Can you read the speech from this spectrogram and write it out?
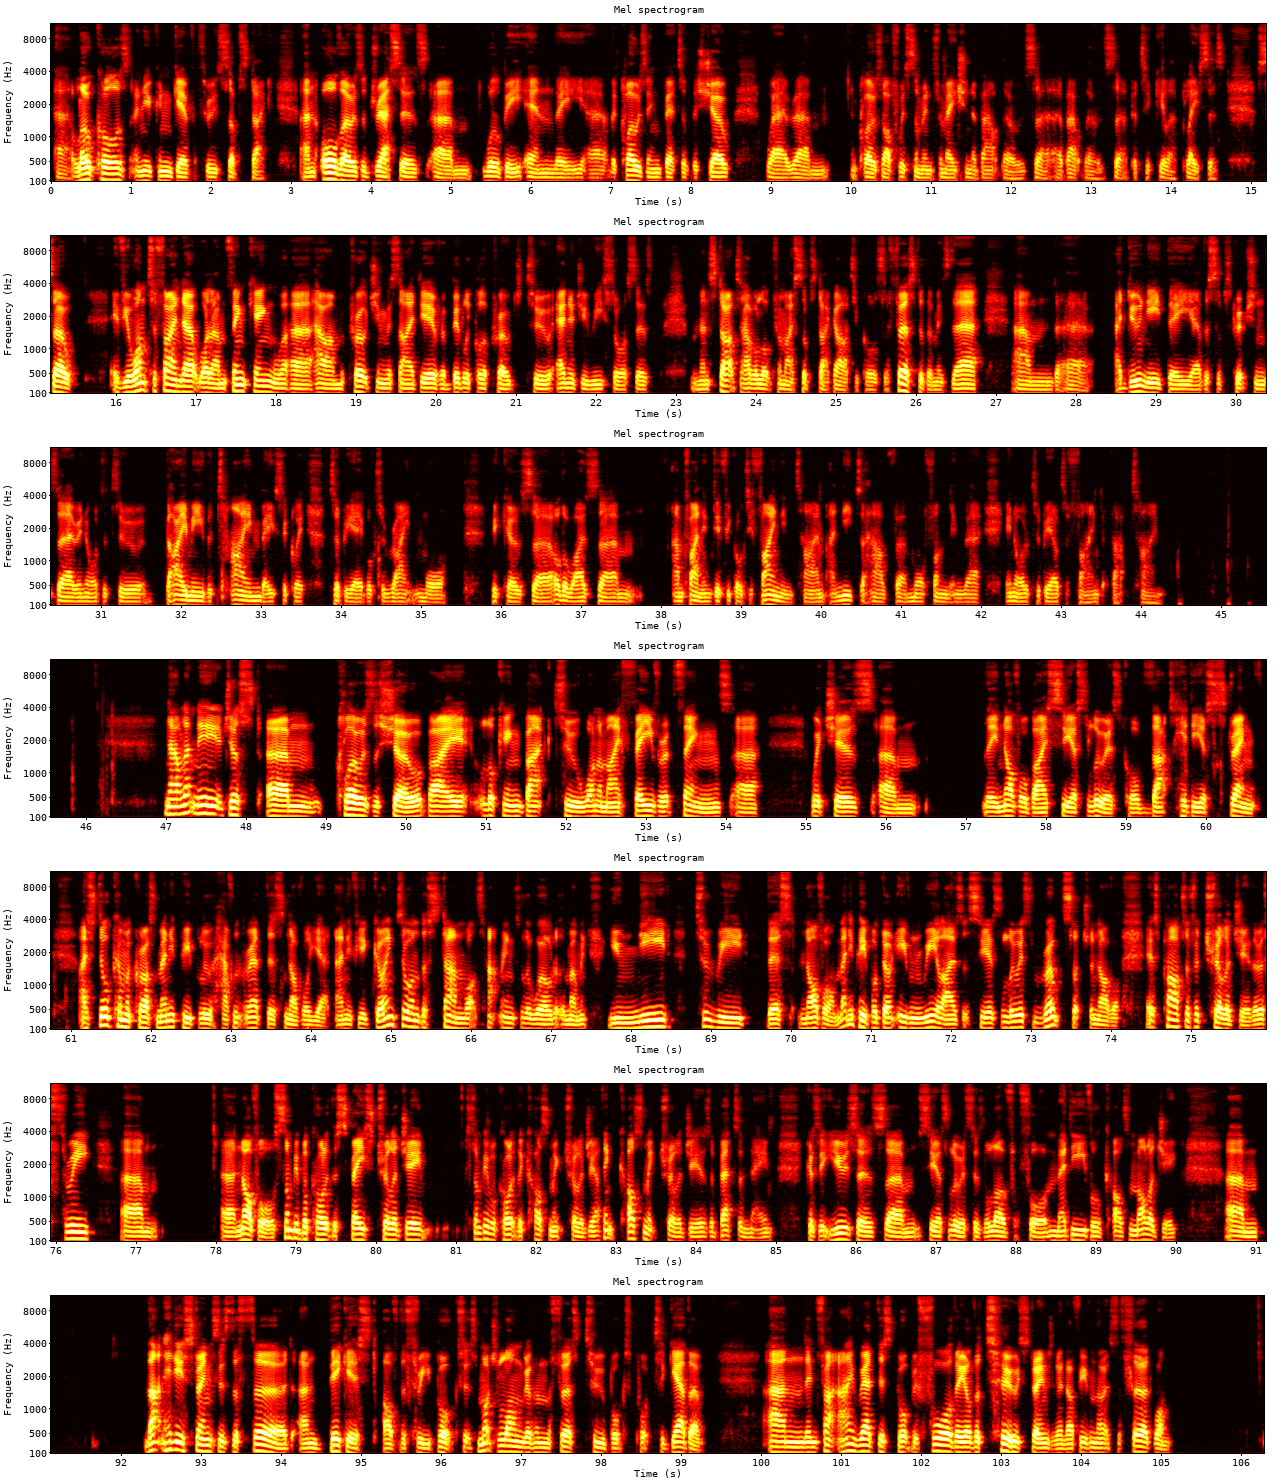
uh, locals and you can give through Substack. And all those addresses um, will be in the, uh, the closing bit of the show where um, and close off with some information about those uh, about those uh, particular places. So if you want to find out what I'm thinking, uh, how I'm approaching this idea of a biblical approach to energy resources, and then start to have a look for my Substack articles. The first of them is there, and uh, I do need the uh, the subscriptions there in order to buy me the time, basically, to be able to write more, because uh, otherwise. Um, I'm finding difficulty finding time. I need to have uh, more funding there in order to be able to find that time. Now, let me just um, close the show by looking back to one of my favorite things, uh, which is um, the novel by C.S. Lewis called That Hideous Strength. I still come across many people who haven't read this novel yet, and if you're going to understand what's happening to the world at the moment, you need to read this novel. Many people don't even realize that C.S. Lewis wrote such a novel. It's part of a trilogy. There are three um, uh, novels. Some people call it the Space Trilogy. Some people call it the Cosmic Trilogy. I think Cosmic Trilogy is a better name because it uses um, C.S. Lewis's love for medieval cosmology. Um, that Hideous Strength is the third and biggest of the three books. It's much longer than the first two books put together. And in fact, I read this book before the other two, strangely enough, even though it's the third one.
